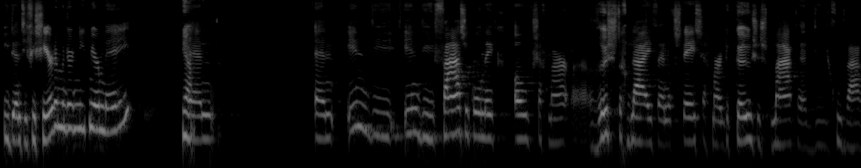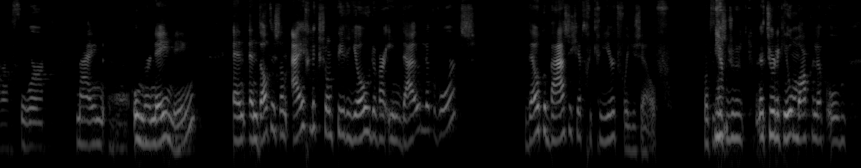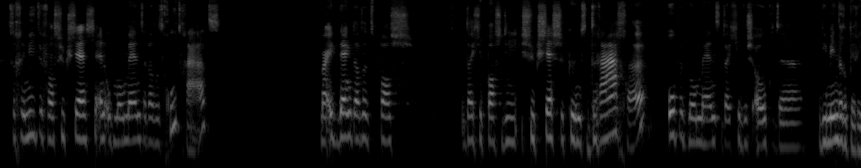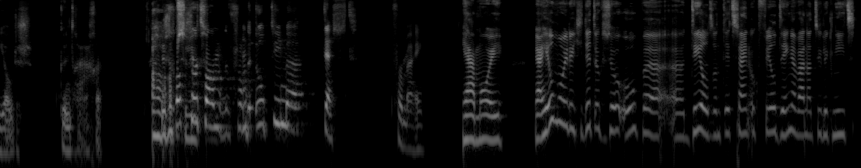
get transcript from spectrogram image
identificeerde me er niet meer mee. Ja. En, en in, die, in die fase kon ik ook zeg maar uh, rustig blijven en nog steeds zeg maar de keuzes maken die goed waren voor mijn uh, onderneming. En, en dat is dan eigenlijk zo'n periode waarin duidelijk wordt welke basis je hebt gecreëerd voor jezelf. Want het is natuurlijk heel makkelijk om te genieten van succes en op momenten dat het goed gaat. Maar ik denk dat, het pas, dat je pas die successen kunt dragen op het moment dat je dus ook de, die mindere periodes kunt dragen. Oh, dus het was een soort van, van de ultieme test voor mij. Ja, mooi. Ja, heel mooi dat je dit ook zo open uh, deelt. Want dit zijn ook veel dingen waar natuurlijk niet,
